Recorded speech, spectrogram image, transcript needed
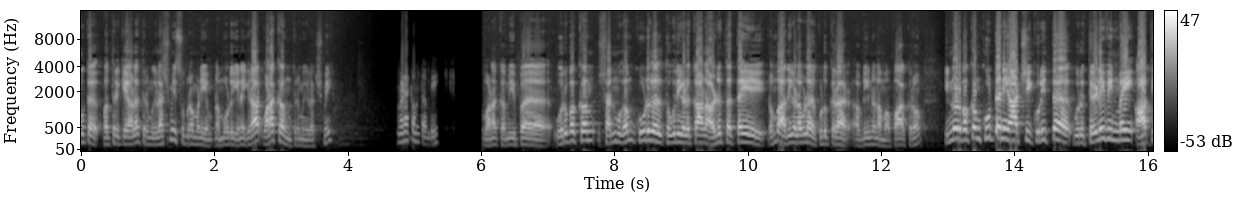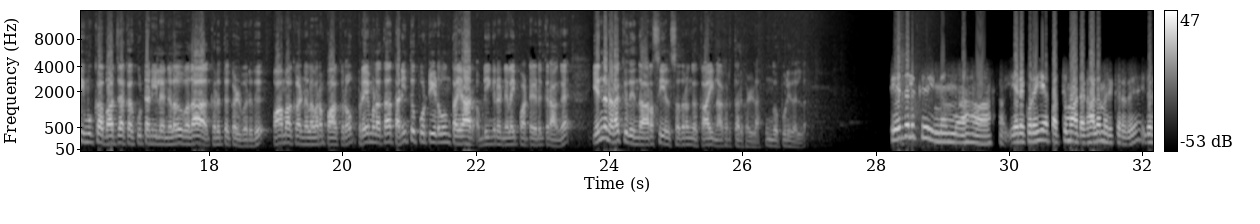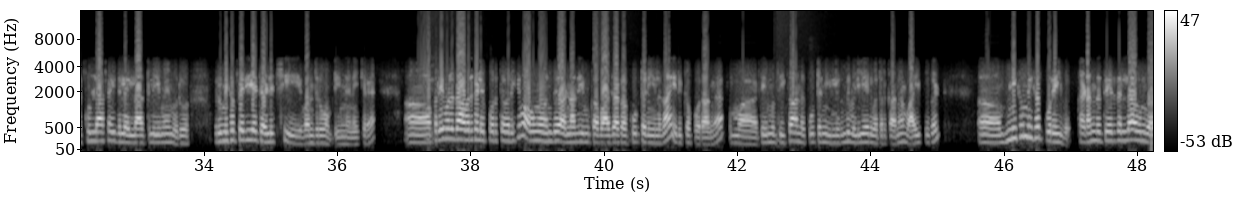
மூத்த பத்திரிகையாளர் திருமதி லட்சுமி சுப்பிரமணியம் நம்மோடு இணைகிறார். வணக்கம் திருமதி லட்சுமி. வணக்கம் தம்பி. வணக்கம். இப்ப ஒரு பக்கம் சண்முகம் கூடுதல் தொகுதிகளுக்கான அழுத்தத்தை ரொம்ப அதிக அளவுல கொடுக்கிறார் அப்படின்னு நம்ம பார்க்கிறோம். இன்னொரு பக்கம் கூட்டணி ஆட்சி குறித்த ஒரு தெளிவின்மை அதிமுக பாஜக கூட்டணியில நிலவுவதா கருத்துக்கள் வருது. பாமக நிலவரம் பார்க்கிறோம். பிரேமலதா தனித்து போட்டியிடவும் தயார் அப்படிங்கிற நிலைப்பாட்டை எடுக்கிறாங்க. என்ன நடக்குது இந்த அரசியல் சதுரங்க காய் நகர்த்தர்கள்ல? உங்க புரிதல்ல. தேர்தலுக்கு இன்னும் ஏறக்குறைய பத்து மாத காலம் இருக்கிறது. இதற்குள்ளாக இதுல எல்லாத்துலயுமே ஒரு ஒரு மிகப்பெரிய தெளிச்சி வந்துடும் அப்படின்னு நினைக்கிறேன். பிரேமலதா அவர்களை பொறுத்த வரைக்கும் அவங்க வந்து அதிமுக பாஜக கூட்டணியில தான் இருக்க போறாங்க. தேமுதிக அந்த கூட்டணியிலிருந்து வெளியேறுவதற்கான வாய்ப்புகள் மிக மிக குறைவு. கடந்த தேர்தலில் அவங்க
